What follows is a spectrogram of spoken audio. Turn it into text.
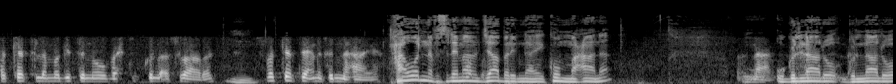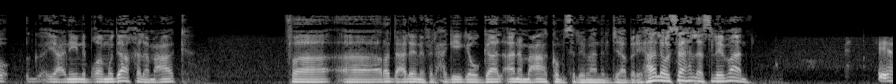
فكرت لما قلت إنه بحث بكل اسرارك فكرت يعني في النهاية. حاولنا في سليمان الجابري إنه يكون معانا. نعم. وقلنا له قلنا له يعني نبغى مداخلة معاك. فرد علينا في الحقيقة وقال أنا معاكم سليمان الجابري. هلا وسهلا سليمان. يا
